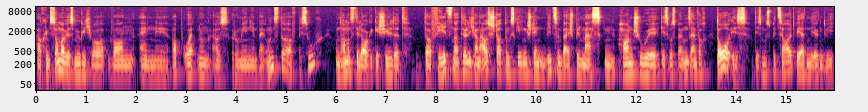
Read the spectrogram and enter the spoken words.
Auch im Sommer, wie es möglich war, waren eine Abordnung aus Rumänien bei uns da auf Besuch und haben uns die Lage geschildert. Da fehlt es natürlich an Ausstattungsgegenständen wie zum Beispiel Masken, Handschuhe, das, was bei uns einfach da ist. Das muss bezahlt werden irgendwie.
